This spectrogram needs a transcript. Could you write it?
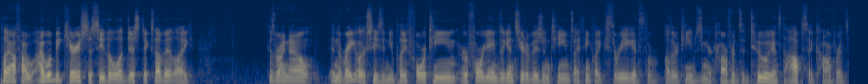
playoff. I, I would be curious to see the logistics of it. Like, because right now in the regular season you play four team or four games against your division teams. I think like three against the other teams in your conference and two against the opposite conference.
